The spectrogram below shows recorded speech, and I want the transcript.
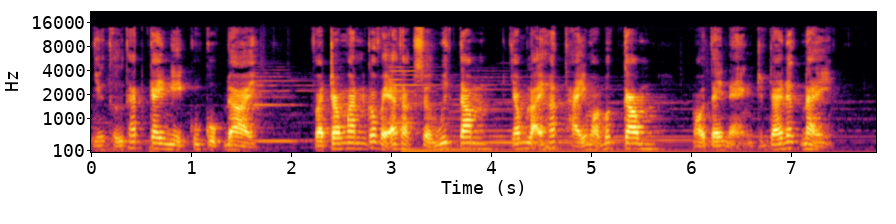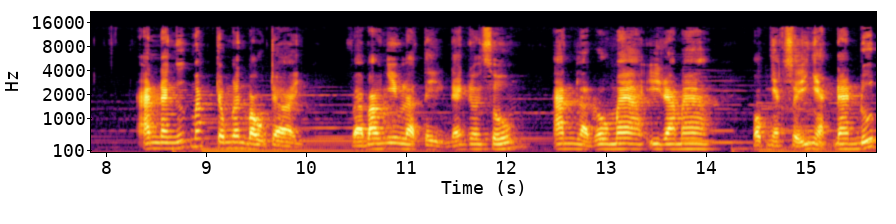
những thử thách cay nghiệt của cuộc đời. Và trong anh có vẻ thật sự quyết tâm chống lại hết thảy mọi bất công, mọi tệ nạn trên trái đất này. Anh đang ngước mắt trông lên bầu trời và bao nhiêu là tiền đang rơi xuống. Anh là Roma Irama, một nhạc sĩ nhạc đan đút,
